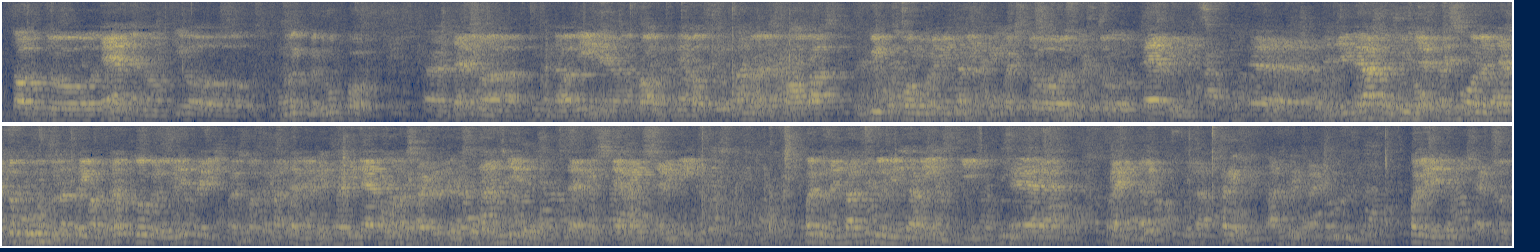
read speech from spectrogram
tolto Dergano. Io, noi come gruppo, eh, comunque andava bene, era una prova, la prima volta che lo fanno è una prova. Qui propongo un emendamento in questo, questo termine. Eh, deliberato aggiungere tra il secondo e terzo punto, dal 1 al 3 ottobre 2013 presso la fermata termica di Dergano, la sagra delle castagne, era inserimento. Poi altri due emendamenti, eh, tre emendamenti, scusate, altri tre. Poi vedete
